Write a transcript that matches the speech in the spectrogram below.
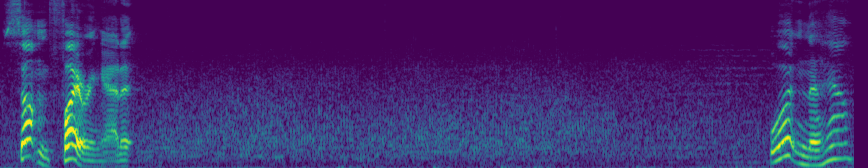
something firing at it. What in the hell?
